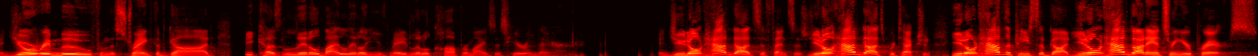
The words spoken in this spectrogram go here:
And you're removed from the strength of God because little by little you've made little compromises here and there. And you don't have God's defenses. You don't have God's protection. You don't have the peace of God. You don't have God answering your prayers.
